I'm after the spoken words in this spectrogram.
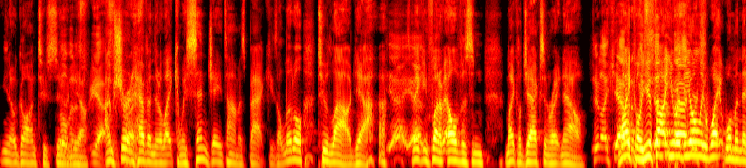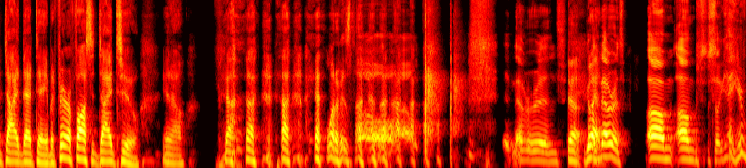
you know, gone too soon. Yeah. of- yeah, I'm sure in heaven they're like, can we send Jay Thomas back? He's a little too loud. Yeah. yeah, yeah. making fun of Elvis and Michael Jackson right now. They're like, yeah, Michael, you thought you were the only white woman that died that day, but Farrah Fawcett died too. You know, one of his. Oh, it never ends. yeah, go ahead. It never ends. Um, um. So yeah, you're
